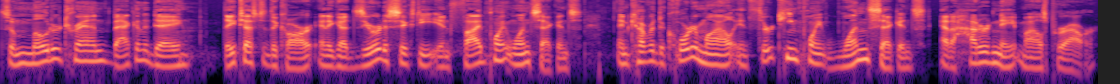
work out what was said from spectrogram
So, Motor Trend back in the day, they tested the car and it got 0 to 60 in 5.1 seconds and covered the quarter mile in 13.1 seconds at 108 miles per hour.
